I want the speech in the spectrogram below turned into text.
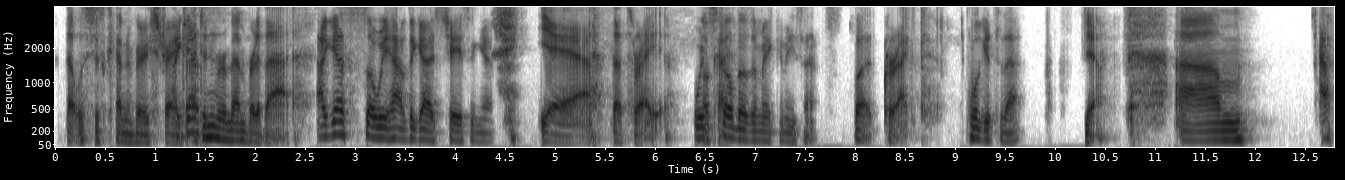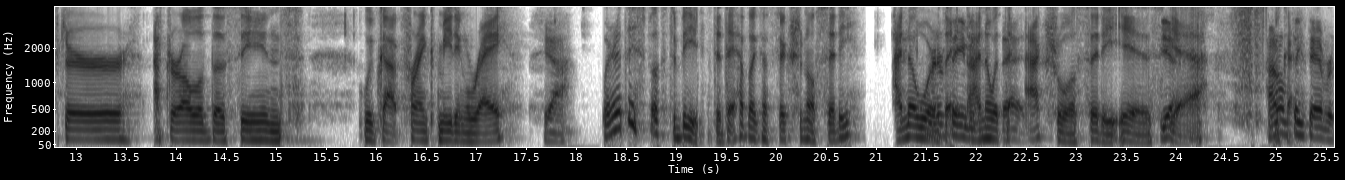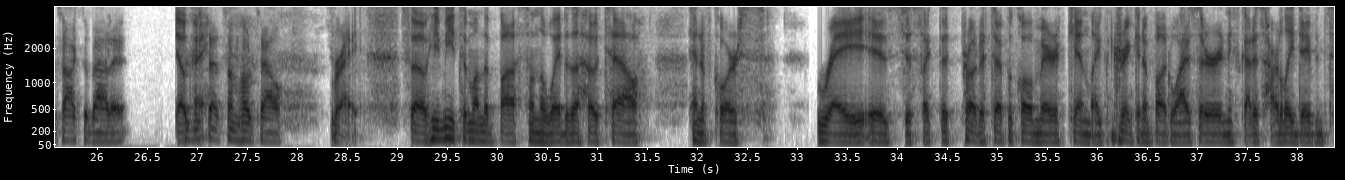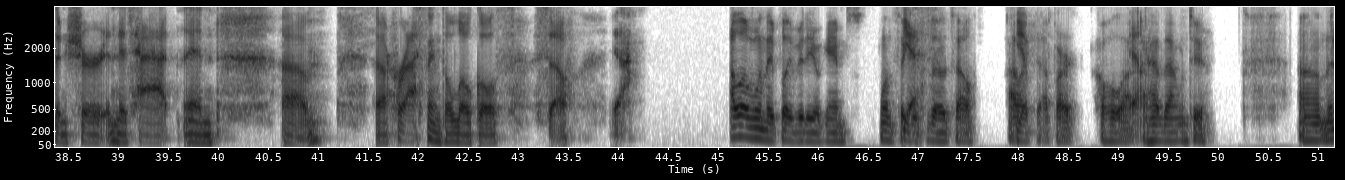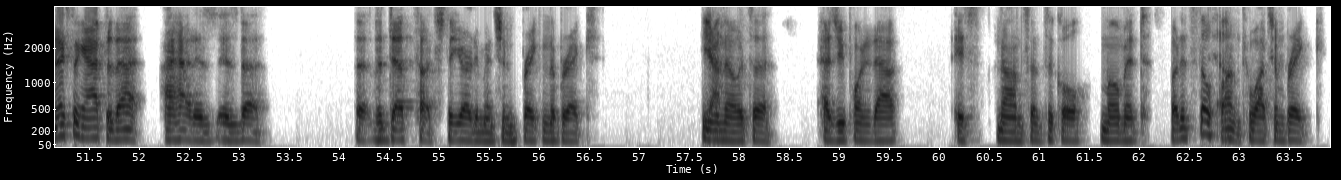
That was just kind of very strange. I, guess, I didn't remember that. I guess so. We have the guys chasing it. Yeah, that's right. Which okay. still doesn't make any sense, but correct. We'll get to that. Yeah. Um, after after all of those scenes, we've got Frank meeting Ray. Yeah. Where are they supposed to be? Did they have like a fictional city? I know where they. I know what said. the actual city is. Yes. I don't Okay. think they ever talked about it. Yeah. They're Okay. Just at some hotel. Right. So he meets him on the bus on the way to the hotel. And of course, Ray is just like the prototypical American, like drinking a Budweiser, and he's got his Harley Davidson shirt and his hat and um, uh, harassing the locals. So, yeah. I love when they play video games once they Yes. get to the hotel. I Yep. like that part a whole lot. Yeah. I have that one too. Um, the next thing after that I had is is the the, the death touch that you already mentioned, breaking the brick. Even Yeah. though it's a, as you pointed out, it's nonsensical moment, but it's still fun to watch him break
